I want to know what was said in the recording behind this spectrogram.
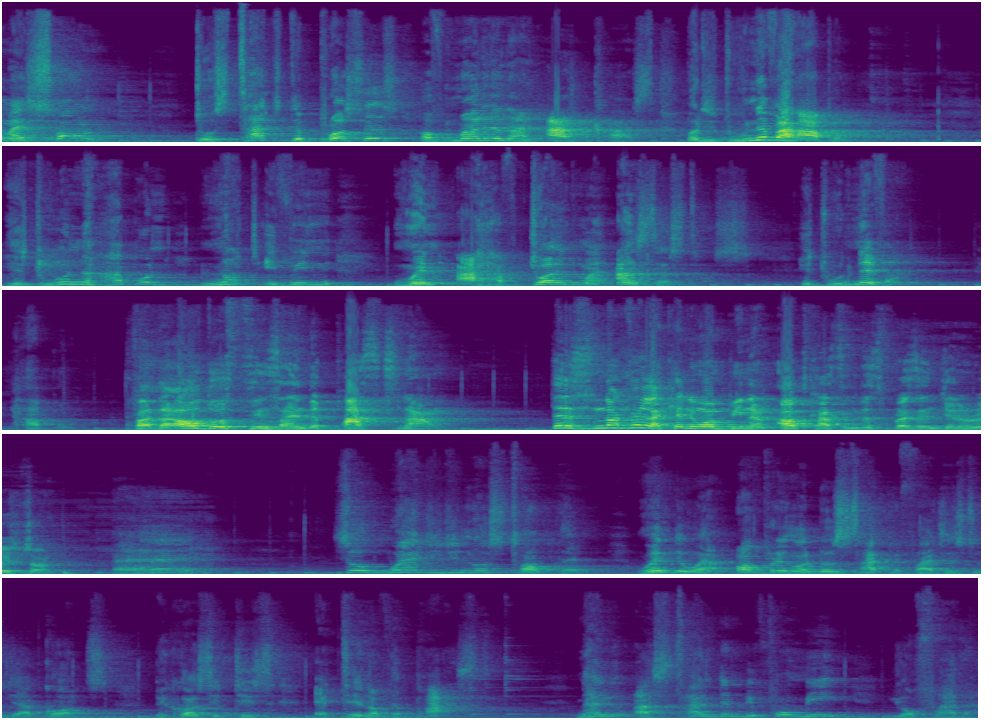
My son to start the process of marrying an outcast. But it will never happen. It won't happen, not even when I have joined my ancestors. It will never happen. Father, all those things are in the past now. There is nothing like anyone being an outcast in this present generation. Eh. So why did you not stop them when they were offering all those sacrifices to their gods? Because it is a thing of the past. Now you are standing before me, your father,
